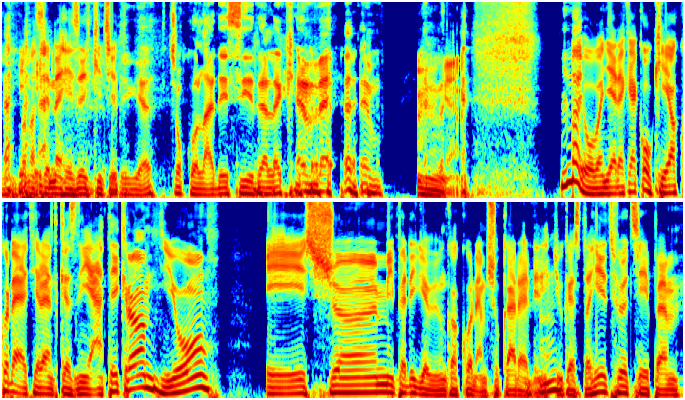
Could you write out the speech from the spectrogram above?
Van azért nehéz egy kicsit. Igen, csokoládé szírre lekenve. Nem. Igen. Na jó van gyerekek, oké, akkor lehet jelentkezni játékra, jó, és uh, mi pedig jövünk, akkor nem sokára elindítjuk ezt a hétfőt szépen.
